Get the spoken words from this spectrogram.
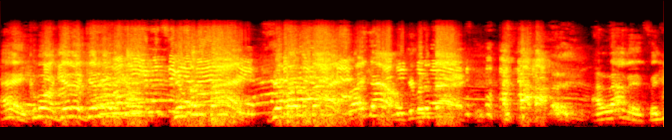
Hey, come on, get her, get her, I the didn't bag. Give it her the bag. Give her the bag right now. I Give her the bag. I love it. So you I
